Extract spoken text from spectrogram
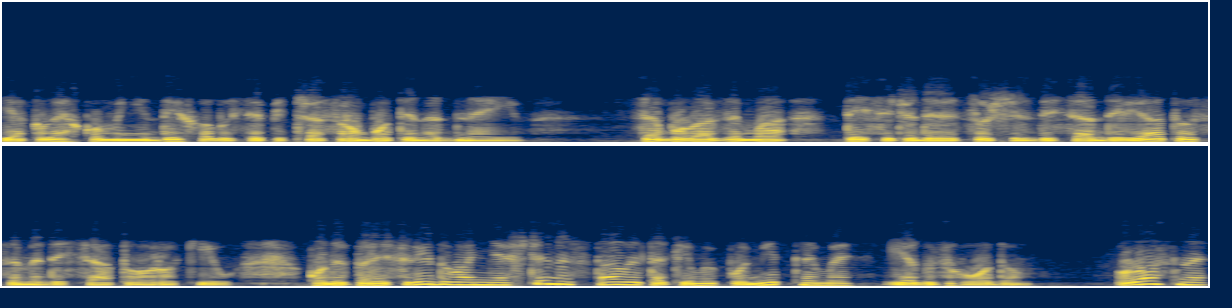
як легко мені дихалося під час роботи над нею. Це була зима 1969-70 років, коли переслідування ще не стали такими помітними, як згодом. Власне,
